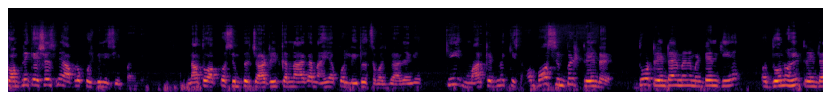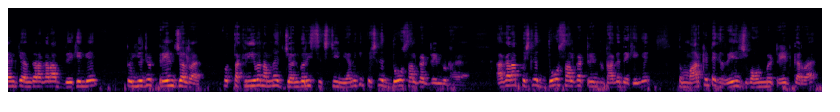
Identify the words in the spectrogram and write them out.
कॉम्प्लिकेशंस में आप लोग कुछ भी नहीं सीख पाएँगे। ना तो आपको सिंपल चार्ट रीड करना आएगा, ना ही आपको लेबल समझ में आ जाएँगे कि मार्केट में किस, और बहुत सिंपल ट्रेंड है। दो ट्रेंड लाइन मैंने मेंटेन किए हैं। और दोनों ही ट्रेंड लाइन के अंदर अगर आप देखेंगे तो ये जो ट्रेंड चल रहा है, वो तकरीबन हमने जनवरी 16 यानी कि पिछले दो साल का ट्रेंड उठाया है। अगर आप पिछले दो साल का ट्रेंड उठा के देखेंगे तो मार्केट एक रेंज बाउंड में ट्रेड कर रहा है।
